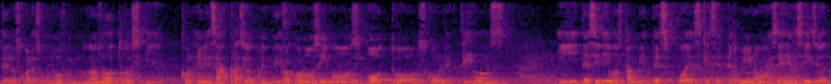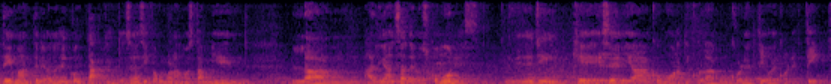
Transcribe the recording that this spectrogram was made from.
de los cuales uno fuimos nosotros y en esa ocasión primero conocimos otros colectivos y decidimos también después que se terminó ese ejercicio de mantenernos en contacto. Entonces así formulamos también la mm, Alianza de los Comunes de Medellín, que sería como articular un colectivo de colectivos.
